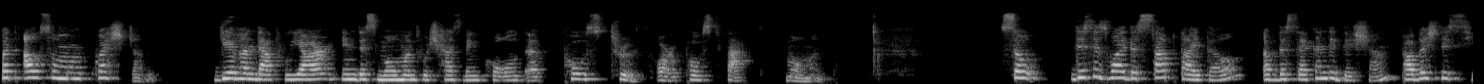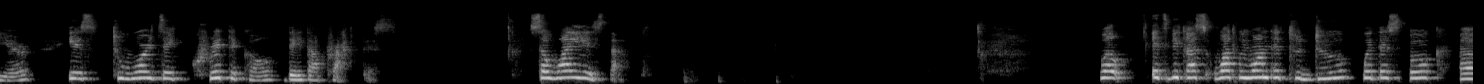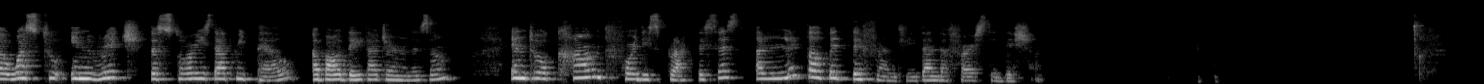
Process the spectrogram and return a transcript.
but also more questioned, given that we are in this moment which has been called a post-truth or a post-fact moment. So this is why the subtitle of the second edition, published this year, is towards a critical data practice. So why is that? Well, it's because what we wanted to do with this book uh, was to enrich the stories that we tell about data journalism and to account for these practices a little bit differently than the first edition.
